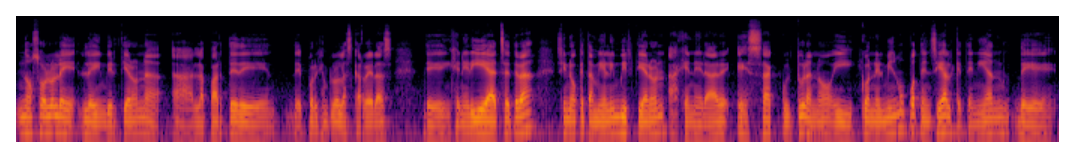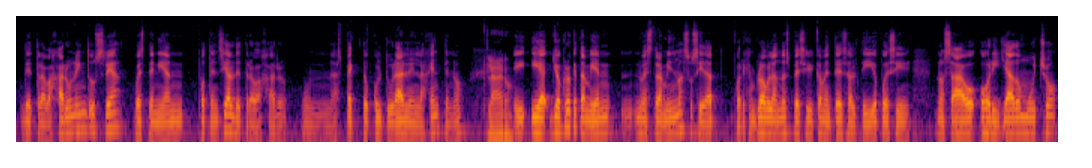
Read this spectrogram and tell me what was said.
no solo le, le invirtieron a, a la parte de, de, por ejemplo, las carreras de ingeniería, etcétera, sino que también le invirtieron a generar esa cultura, ¿no? Y con el mismo potencial que tenían de, de trabajar una industria, pues tenían potencial de trabajar un aspecto cultural en la gente, ¿no? Claro. Y, y eh, yo creo que también nuestra misma sociedad, por ejemplo, hablando específicamente de Saltillo, pues sí, nos ha orillado mucho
